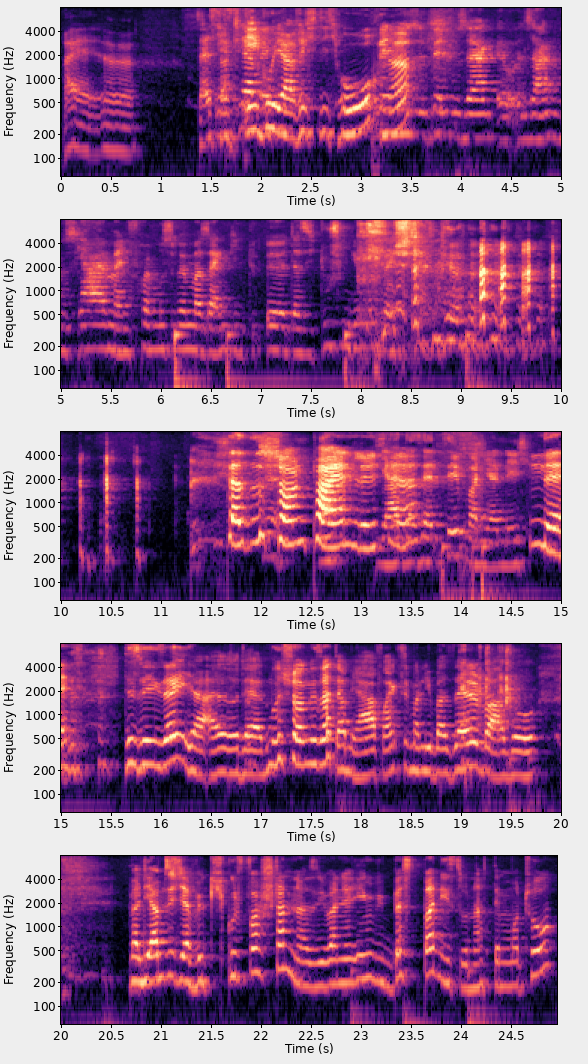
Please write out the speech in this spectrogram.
Weil, äh, da ist Ja, das klar, Ego ja richtig hoch, Wenn, ne? du, wenn du sag, äh, sagen musst, ja, mein Freund muss mir mal sagen, du- äh, dass ich duschen muss, weil ich. Das ist schon peinlich, Ja, ne? das erzählt man ja nicht. Nee, deswegen sage ich ja, also der muss schon gesagt haben, ja, frag sie mal lieber selber, so. Weil die haben sich ja wirklich gut verstanden, also die waren ja irgendwie Best Buddies, so nach dem Motto.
